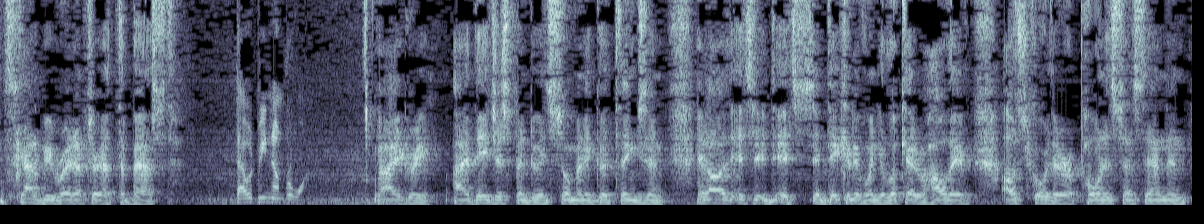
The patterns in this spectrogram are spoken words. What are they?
It's got to be right up there at the best. That would be number one. I agree. I, they've just been doing so many good things, and it all, it's it's indicative when you look at how they've outscored their opponents since then. And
